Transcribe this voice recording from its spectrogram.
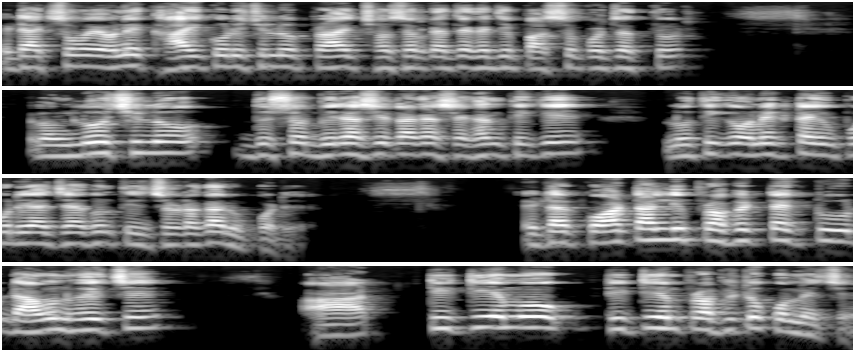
এটা একসময় অনেক হাই করেছিল, প্রায় ছশোর কাছাকাছি, পাঁচশো পঁচাত্তর। এবং লো ছিল দুশো বিরাশি টাকা সেখান থেকে। লো থেকে অনেকটাই উপরে আছে এখন তিনশো টাকার উপরে। এটার কোয়ার্টারলি প্রফিটটা একটু ডাউন হয়েছে আর টিটিএমও টিটিএম প্রফিটও কমেছে।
